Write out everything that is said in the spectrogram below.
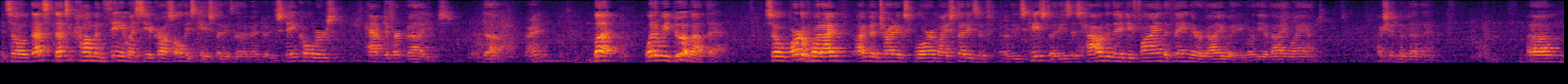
And so that's that's a common theme I see across all these case studies that I've been doing. Stakeholders have different values. Duh, right? But what do we do about that? So part of what I've, I've been trying to explore in my studies of, of these case studies is how do they define the thing they're evaluating, or the evaluand. I shouldn't have done that. Um,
